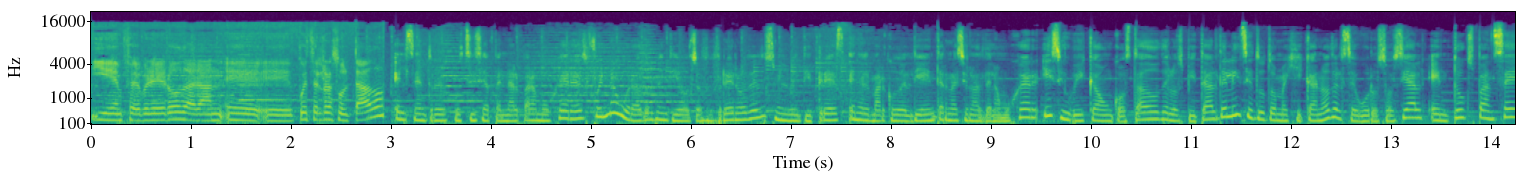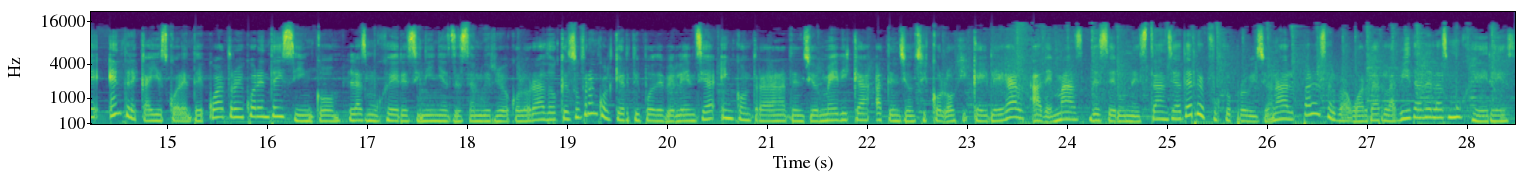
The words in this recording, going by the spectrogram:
y en febrero darán eh, eh, pues el resultado. El Centro de Justicia Penal para Mujeres fue inaugurado el 22 de febrero de 2023 en el marco del Día Internacional de la Mujer y se ubica a un costado del Hospital del Instituto Mexicano del Seguro Social en Tuxpan C entre calles 44 y 45. Las mujeres y niñas de San Luis Río Colorado que sufran cualquier tipo de violencia encontrarán atención médica, atención psicológica y legal, además de ser una estancia de refugio provisional para salvaguardar la vida de las mujeres.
